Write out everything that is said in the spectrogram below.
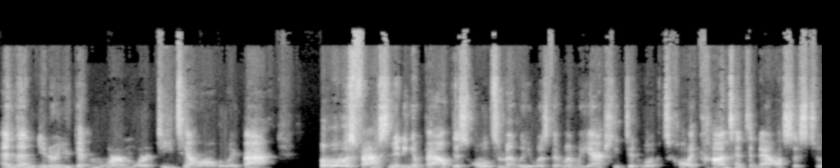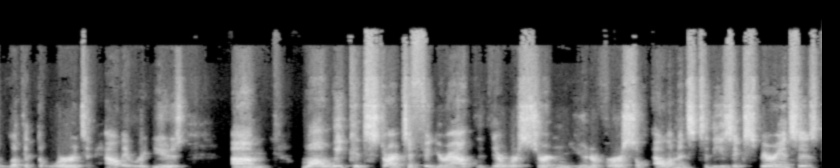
and then you know you get more and more detail all the way back. But what was fascinating about this ultimately was that when we actually did what's called a content analysis to look at the words and how they were used, um, while we could start to figure out that there were certain universal elements to these experiences,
